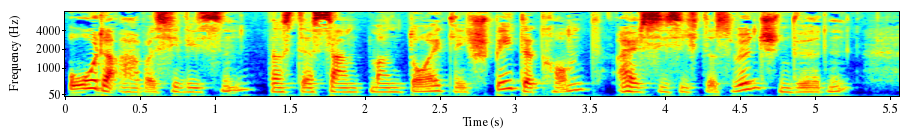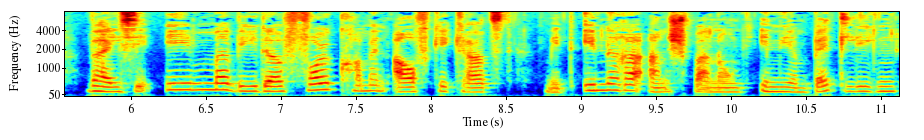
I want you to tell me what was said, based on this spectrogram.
oder aber sie wissen, dass der Sandmann deutlich später kommt, als sie sich das wünschen würden, weil sie immer wieder vollkommen aufgekratzt mit innerer Anspannung in ihrem Bett liegen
